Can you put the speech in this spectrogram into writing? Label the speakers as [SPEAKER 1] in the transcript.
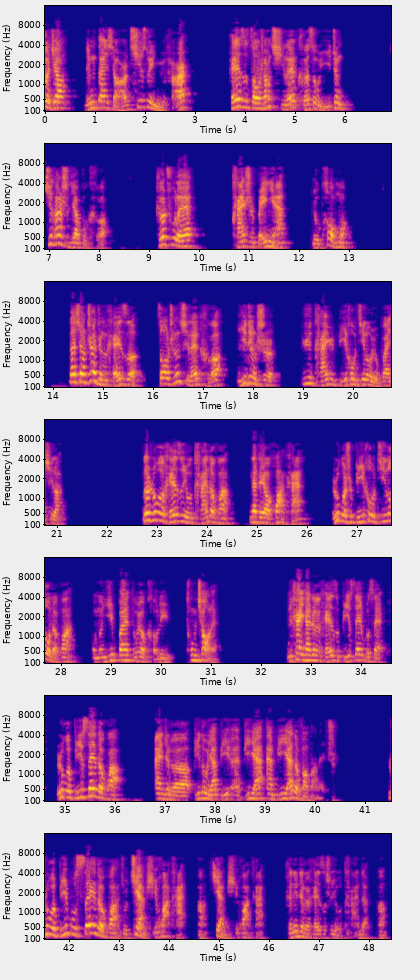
[SPEAKER 1] 浙江灵丹小儿七岁女孩，孩子早上起来咳嗽一阵，其他时间不咳，咳出来痰是白黏有泡沫。那像这种孩子早晨起来咳，一定是与痰与鼻后积漏有关系了。那如果孩子有痰的话，那这要化痰；如果是鼻后积漏的话，我们一般都要考虑通窍来。你看一下这个孩子鼻塞不塞？如果鼻塞的话，按这个鼻窦炎、鼻呃鼻炎按鼻炎的方法来治；如果鼻不塞的话，就健脾化痰啊，健脾化痰，肯定这个孩子是有痰的啊。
